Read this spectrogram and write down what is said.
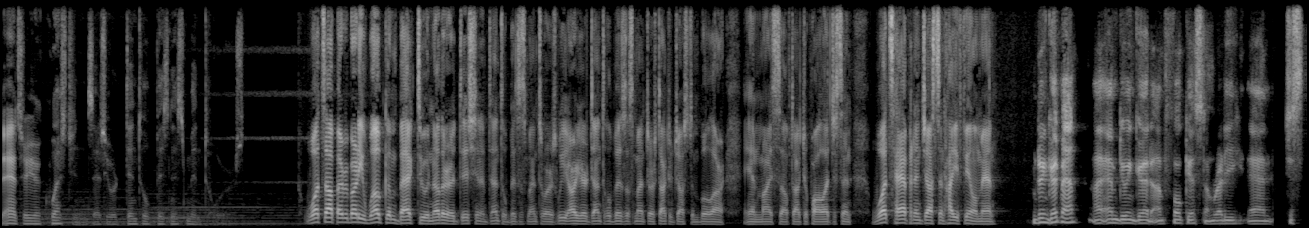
To answer your questions as your dental business mentors. What's up, everybody? Welcome back to another edition of Dental Business Mentors. We are your dental business mentors, Dr. Justin Bhullar and myself, Dr. Paul Etchison. What's happening, Justin? How you feeling, man? I'm doing good, man. I am doing good. I'm focused. I'm ready, and just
